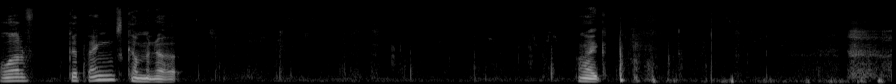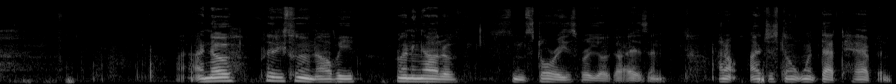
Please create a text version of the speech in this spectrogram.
a lot of good things coming up. Like, I know pretty soon I'll be running out of some stories for you guys, and I don't, I just don't want that to happen.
